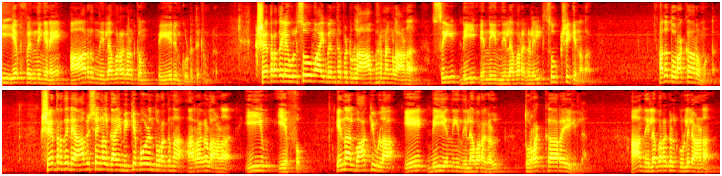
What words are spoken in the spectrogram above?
E F എന്നിങ്ങനെ ആറ് നിലവറകൾക്കും പേരും കൊടുത്തിട്ടുണ്ട്. ക്ഷേത്രത്തിലെ ഉത്സവവുമായി ബന്ധപ്പെട്ടുള്ള ആഭരണങ്ങളാണ് സി ഡി എന്നീ നിലവറകളിൽ സൂക്ഷിക്കുന്നത്. അത് തുറക്കാറുമുണ്ട്. ക്ഷേത്രത്തിന്റെ ആവശ്യങ്ങൾക്കായി മിക്കപ്പോഴും തുറക്കുന്ന അറകളാണ് ഇയും എഫും. എന്നാൽ ബാക്കിയുള്ള എ ബി എന്നീ നിലവറകൾ തുറക്കാറേയില്ല. ആ നിലവറകൾക്കുള്ളിലാണ്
